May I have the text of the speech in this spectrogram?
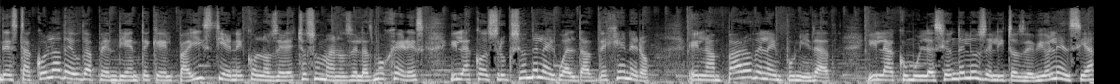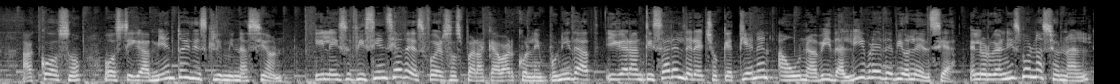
destacó la deuda pendiente que el país tiene con los derechos humanos de las mujeres y la construcción de la igualdad de género, el amparo de la impunidad y la acumulación de los delitos de violencia, acoso, hostigamiento y discriminación, y la insuficiencia de esfuerzos para acabar con la impunidad y garantizar el derecho que tienen a una vida libre de violencia. El organismo nacional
